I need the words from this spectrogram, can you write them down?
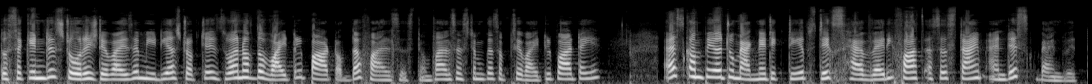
तो सेकेंडरी स्टोरेज डिवाइस है media structure is one of the vital part of the file system file system का सबसे वाइटल पार्ट है ये। As compare to magnetic tapes disk have very fast access time and disk bandwidth.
